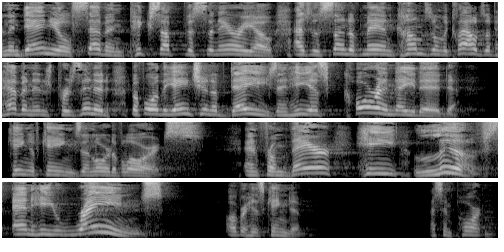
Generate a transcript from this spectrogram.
And then Daniel 7 picks up the scenario as the Son of Man comes on the clouds of heaven and is presented before the Ancient of Days, and he is coronated King of Kings and Lord of Lords. And from there, he lives and he reigns over his kingdom. That's important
